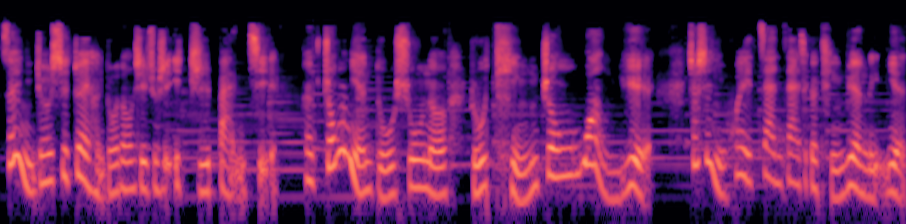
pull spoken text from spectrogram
所以你就是对很多东西就是一知半解。那中年读书呢，如庭中望月，就是你会站在这个庭院里面，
